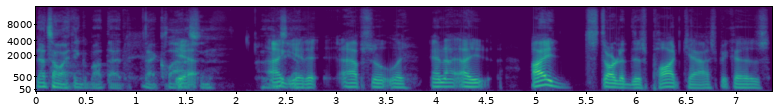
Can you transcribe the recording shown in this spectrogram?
that's how I think about that that class. Yeah, and, I get yeah. it absolutely. And I, I I started this podcast because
